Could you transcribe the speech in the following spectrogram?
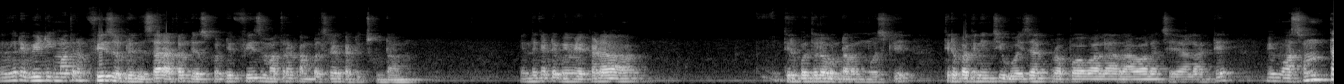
ఎందుకంటే వీటికి మాత్రం ఫీజు ఉంటుంది సార్ అర్థం చేసుకోండి. ఫీజు మాత్రం కంపల్సరీగా కట్టించుకుంటాము. ఎందుకంటే మేము ఎక్కడ తిరుపతిలో ఉంటాము మోస్ట్లీ. తిరుపతి నుంచి వైజాగ్ పోవాలా రావాలా చేయాలా అంటే మేము మా సొంత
